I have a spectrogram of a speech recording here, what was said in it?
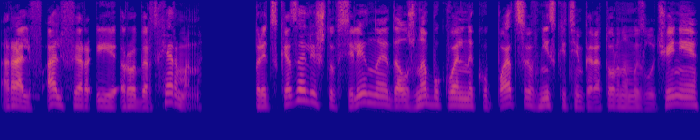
Ральф Альфер и Роберт Херман предсказали, что Вселенная должна буквально купаться в низкотемпературном излучении,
